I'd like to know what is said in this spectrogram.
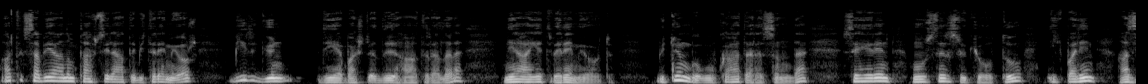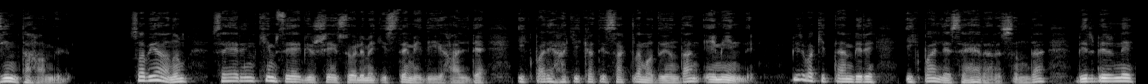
artık Sabiha Hanım tafsilatı bitiremiyor, bir gün diye başladığı hatıralara nihayet veremiyordu. Bütün bu vukuat arasında Seher'in musır sükutu, İkbal'in hazin tahammülü. Sabiha Hanım, Seher'in kimseye bir şey söylemek istemediği halde İkbal'e hakikati saklamadığından emindi. Bir vakitten beri İkbal ile Seher arasında birbirini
